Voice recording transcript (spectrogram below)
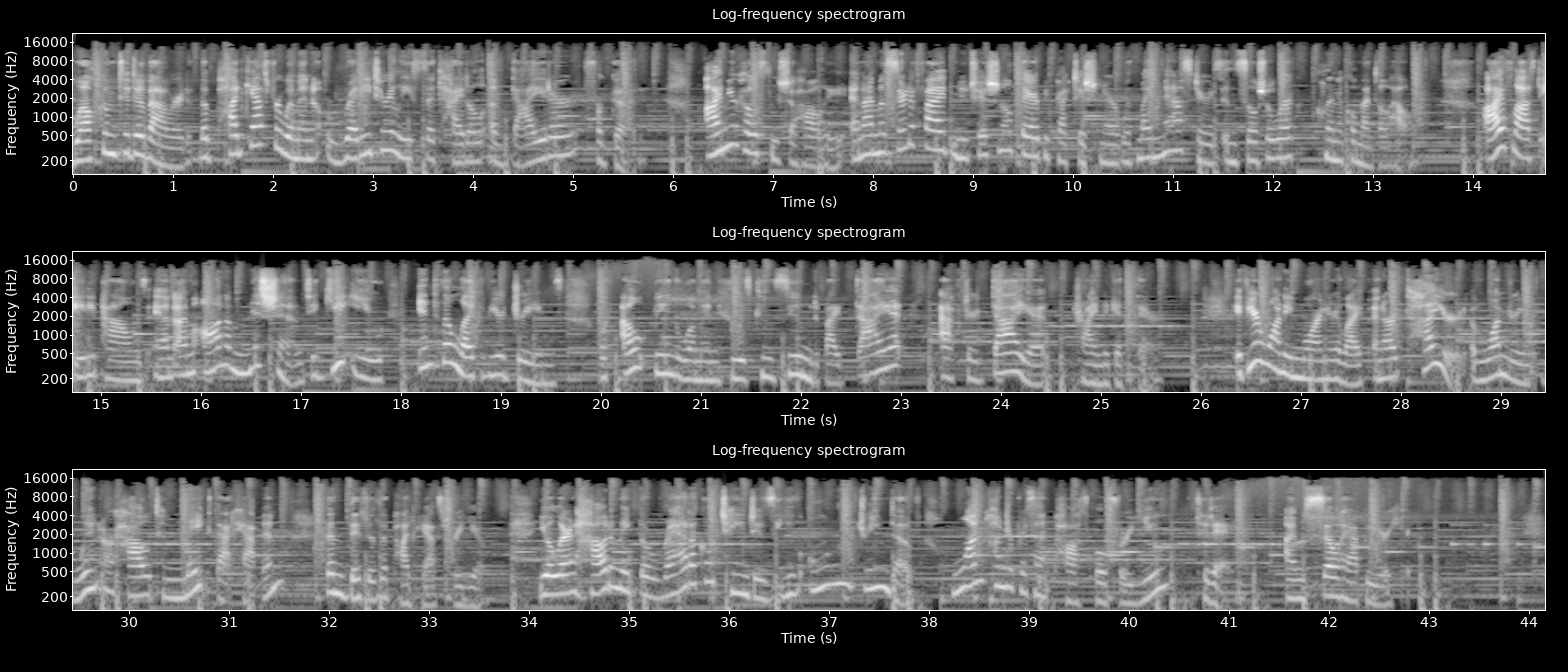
Welcome to Devoured, the podcast for women ready to release the title of Dieter for Good. I'm your host, Lucia Hawley, and I'm a certified nutritional therapy practitioner with my master's in social work, clinical mental health. I've lost 80 pounds and I'm on a mission to get you into the life of your dreams without being the woman who is consumed by diet after diet trying to get there. If you're wanting more in your life and are tired of wondering when or how to make that happen, then this is a podcast for you. You'll learn how to make the radical changes you've only dreamed of 100% possible for you today. I'm so happy you're here.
